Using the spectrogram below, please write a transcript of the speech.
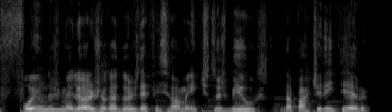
foi um dos melhores jogadores defensivamente dos Bills na partida inteira.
